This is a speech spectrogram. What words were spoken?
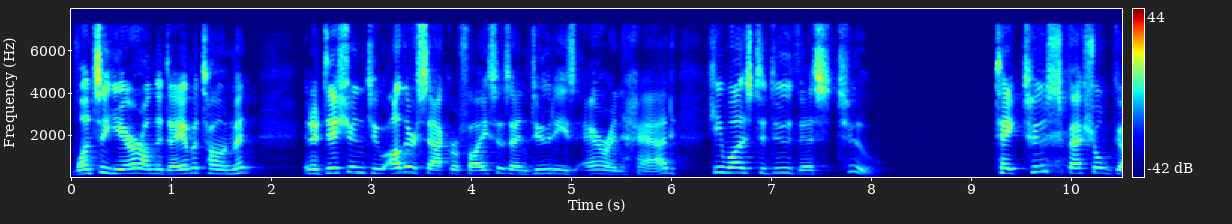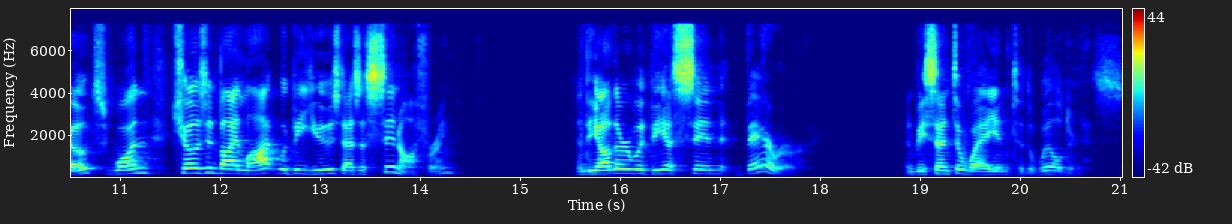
Once a year on the Day of Atonement, in addition to other sacrifices and duties Aaron had, he was to do this too. Take two special goats, one chosen by Lot would be used as a sin offering and the other would be a sin bearer and be sent away into the wilderness.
